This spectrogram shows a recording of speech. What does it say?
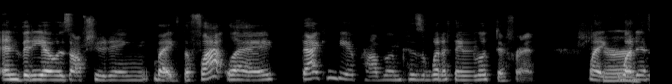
and video is off shooting like the flat lay, that can be a problem because what if they look different? Like, sure. what if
